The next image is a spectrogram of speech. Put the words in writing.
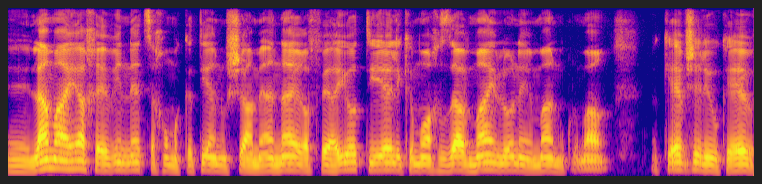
אה, למה היה חייבי נצח ומכתי אנושה, מענה ירפה, היות תהיה לי כמו אכזב, מים לא נאמנו. כלומר, הכאב שלי הוא כאב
